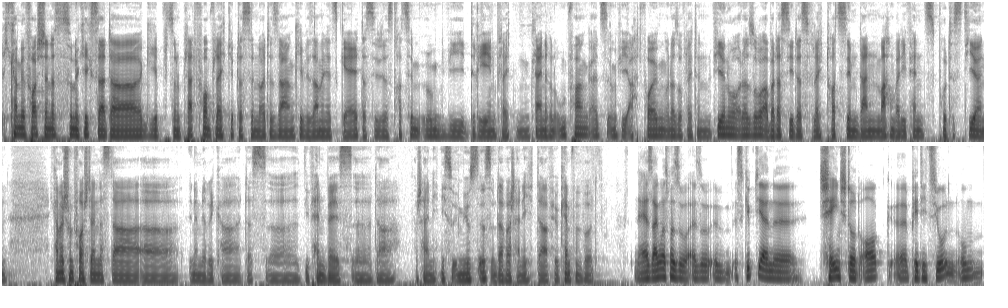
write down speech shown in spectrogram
Ich kann mir vorstellen, dass es so eine Kickstarter gibt, so eine Plattform vielleicht gibt, dass dann Leute sagen, okay, wir sammeln jetzt Geld, dass sie das trotzdem irgendwie drehen, vielleicht einen kleineren Umfang als irgendwie acht Folgen oder so, vielleicht dann vier nur oder so, aber dass sie das vielleicht trotzdem dann machen, weil die Fans protestieren. Ich kann mir schon vorstellen, dass da äh, in Amerika dass, äh, die Fanbase äh, da wahrscheinlich nicht so amused ist und da wahrscheinlich dafür kämpfen wird. Naja, sagen wir es mal so, also ähm, es gibt ja eine Change.org äh, Petition, um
